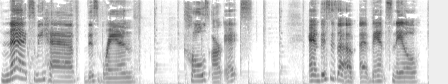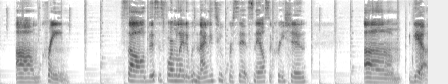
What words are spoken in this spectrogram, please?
Next, we have this brand, COSRX. And this is a, a advanced snail um, cream. So this is formulated with 92% snail secretion. Um, yeah,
